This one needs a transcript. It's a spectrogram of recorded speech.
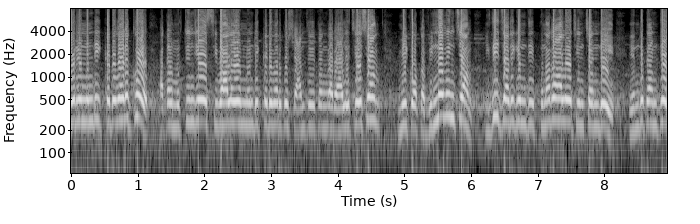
ఊరి నుండి ఇక్కడి వరకు అక్కడ మృత్యుంజయ శివాలయం నుండి ఇక్కడి వరకు శాంతియుతంగా ర్యాలీ చేశాం. మీకు ఒక విన్నవించాం. ఇది జరిగింది. పునరాలోచించండి. ఎందుకంటే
